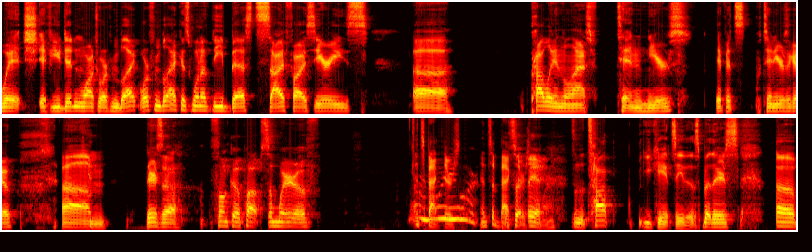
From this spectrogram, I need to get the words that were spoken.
Which, if you didn't watch Orphan Black, Orphan Black is one of the best sci-fi series uh probably in the last 10 years if it's 10 years ago um there's a funko pop somewhere of It's back there. It's a back So- there yeah. it's on the top you can't see this but there's a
